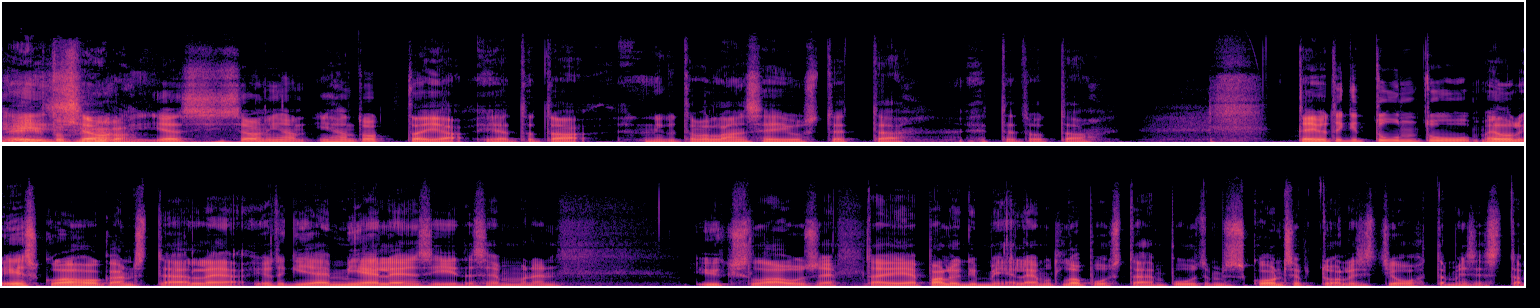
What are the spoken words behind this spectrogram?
ei, ei tosi se, hyvä. on, ja siis se on ihan, ihan totta ja, ja tota, niin kuin tavallaan se just, että, että tota, Tämä jotenkin tuntuu, meillä oli Esko Aho kanssa täällä ja jotenkin jäi mieleen siitä semmoinen yksi lause, tai jäi paljonkin mieleen, mutta lopusta hän puhuu konseptuaalisesta johtamisesta,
